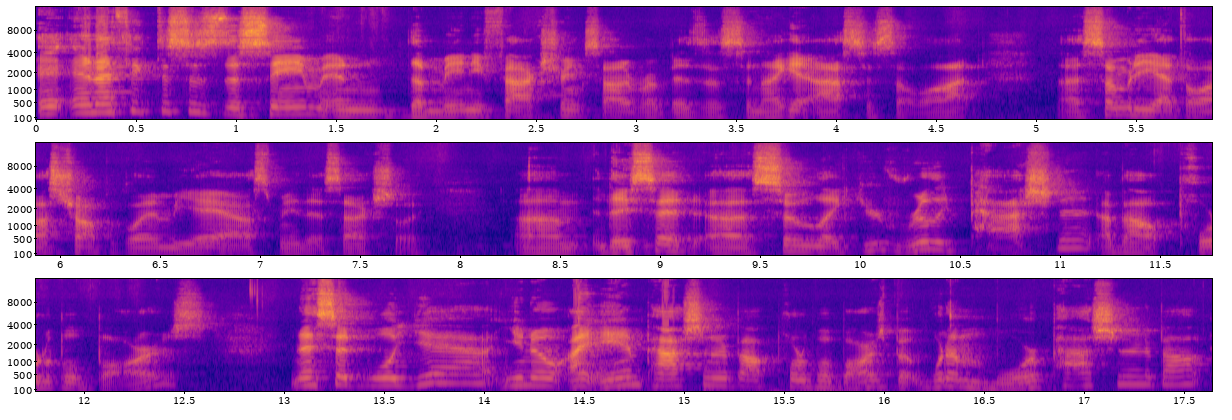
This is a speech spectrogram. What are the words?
And I think this is the same in the manufacturing side of our business. And I get asked this a lot uh, somebody at the last Tropical MBA asked me this actually. Um, they said, uh, "So like you're really passionate about portable bars?" And I said, "Well, yeah, you know, I am passionate about portable bars, but what I'm more passionate about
